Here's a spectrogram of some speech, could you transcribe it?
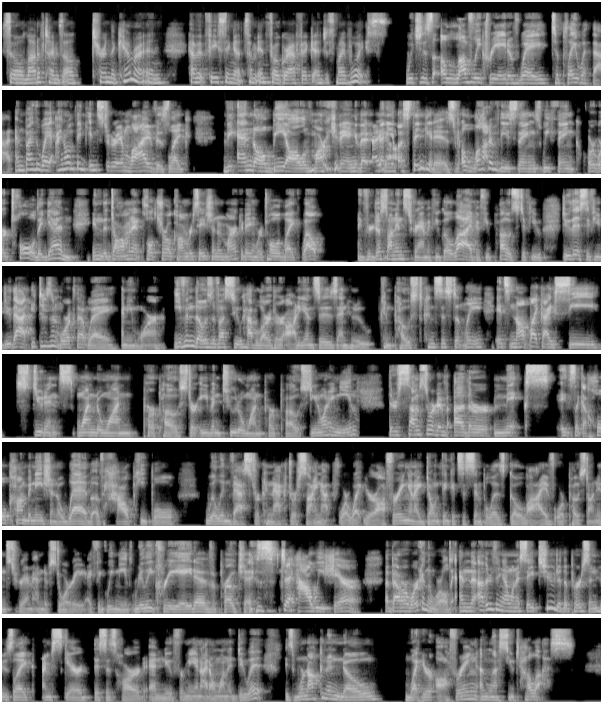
So a lot of times I'll turn the camera and have it facing at some infographic and just my voice. Which is a lovely creative way to play with that. And by the way, I don't think Instagram Live is like the end all be all of marketing that many of us think it is. A lot of these things we think, or we're told again in the dominant cultural conversation of marketing, we're told like, well, if you're just on Instagram, if you go live, if you post, if you do this, if you do that, it doesn't work that way anymore. Even those of us who have larger audiences and who can post consistently, it's not like I see students one to one per post or even two to one per post. You know what I mean? there's some sort of other mix. It's like a whole combination, a web of how people will invest or connect or sign up for what you're offering. And I don't think it's as simple as go live or post on Instagram, end of story. I think we need really creative approaches to how we share about our work in the world. And the other thing I want to say too to the person who's like, I'm scared, this is hard and new for me, and I don't want to do it, is we're not going to know what you're offering unless you tell us.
